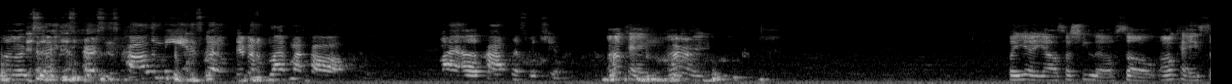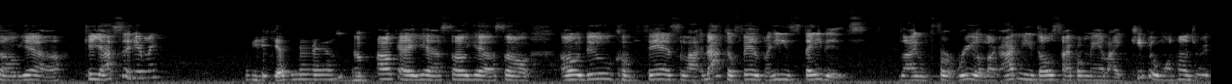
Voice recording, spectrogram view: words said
Uh, this, this person's calling me and it's gonna they're gonna block my call, my uh, conference with you. Okay, all right. But yeah, y'all. So she left. So okay. So yeah. Can y'all still hear me? Yes, ma'am. Okay, yeah. So yeah. So old dude confessed, like not confessed, but he stated Like for real. Like I need those type of men. Like keep it one hundred.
